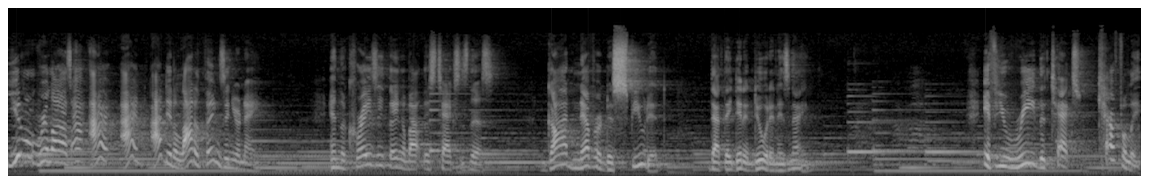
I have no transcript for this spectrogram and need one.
you don't realize I, I I I did a lot of things in your name. And the crazy thing about this text is this God never disputed that they didn't do it in his name. If you read the text carefully,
